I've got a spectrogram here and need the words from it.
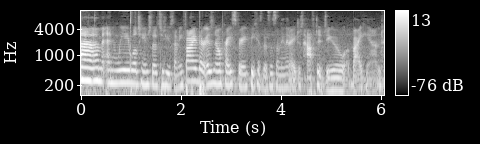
um, and we will change those to 275. There is no price break because this is something that I just have to do by hand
